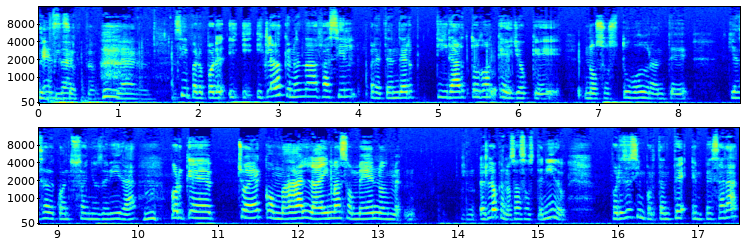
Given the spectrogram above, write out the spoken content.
Exacto, claro. Sí, pero por, y, y, claro que no es nada fácil pretender tirar todo aquello que nos sostuvo durante quién sabe cuántos años de vida, mm. porque chueco, mal, ahí más o menos, es lo que nos ha sostenido. Por eso es importante empezar a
